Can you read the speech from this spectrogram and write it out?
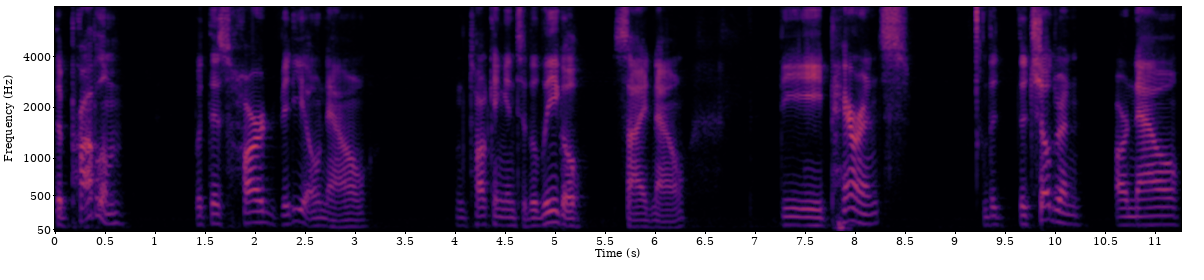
the problem with this hard video now, I'm talking into the legal side now, the parents, the, the children are now,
